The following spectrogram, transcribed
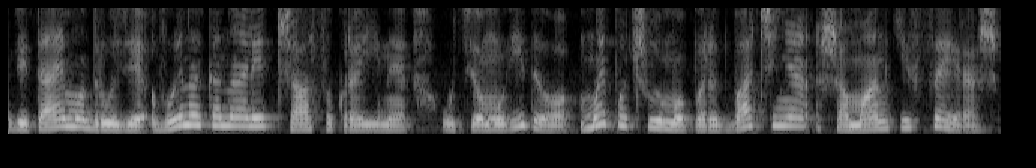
Вітаємо, друзі! Ви на каналі Час України. У цьому відео ми почуємо передбачення шаманки Сейраш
